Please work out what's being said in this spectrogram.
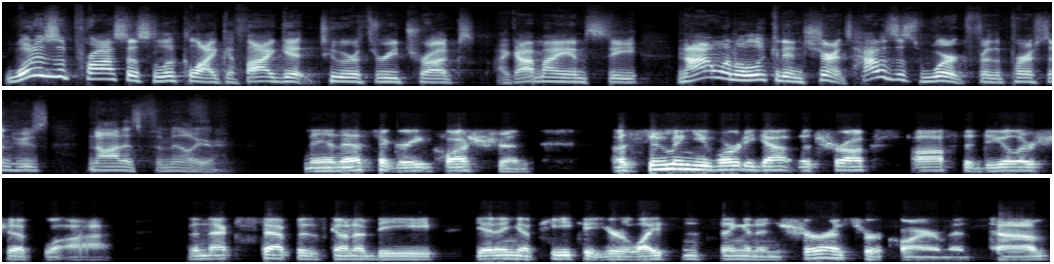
what does the process look like if I get two or three trucks? I got my MC. Now I want to look at insurance. How does this work for the person who's not as familiar? Man, that's a great question assuming you've already got the trucks off the dealership lot, the next step is going to be getting a peek at your licensing and insurance requirements, Tom.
